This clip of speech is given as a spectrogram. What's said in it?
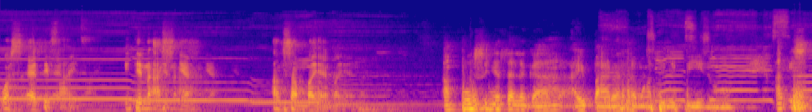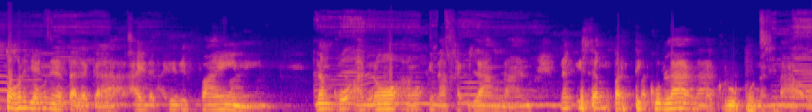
was edified. Itinaas niya ang sambayan. Ang puso niya talaga ay para sa mga Pilipino. Ang istorya niya talaga ay nag-define ng kung ano ang kinakailangan ng isang partikular na grupo ng tao.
